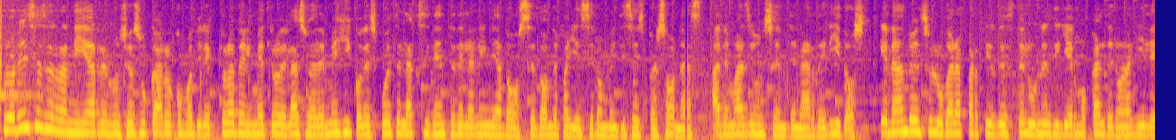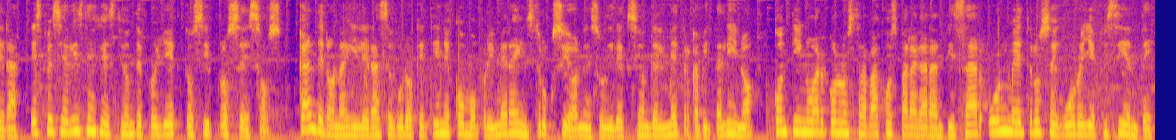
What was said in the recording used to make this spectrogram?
Florencia Serranía renunció a su cargo como directora del Metro de la Ciudad de México después del accidente de la línea 12, donde fallecieron 26 personas, además de un centenar de heridos, quedando en su lugar a partir de este lunes Guillermo Calderón Aguilera, especialista en gestión de proyectos y procesos. Calderón Aguilera aseguró que tiene como primera instrucción en su dirección del Metro Capitalino continuar con los trabajos para garantizar un metro seguro y eficiente,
